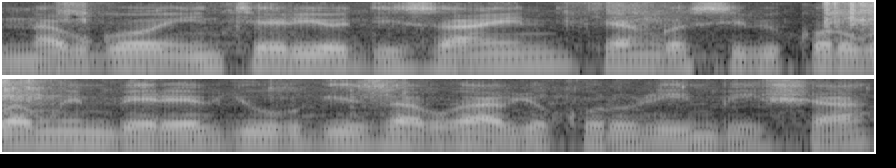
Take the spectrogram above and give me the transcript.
nabwo interior design cyangwa se ibikorwamo imbere by'ubwiza bwabyo kururimbisha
